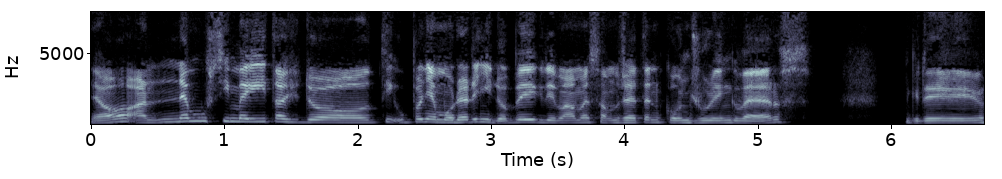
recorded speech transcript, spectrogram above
Jo, a nemusíme jít až do té úplně moderní doby, kdy máme samozřejmě ten Conjuring verse, kdy,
